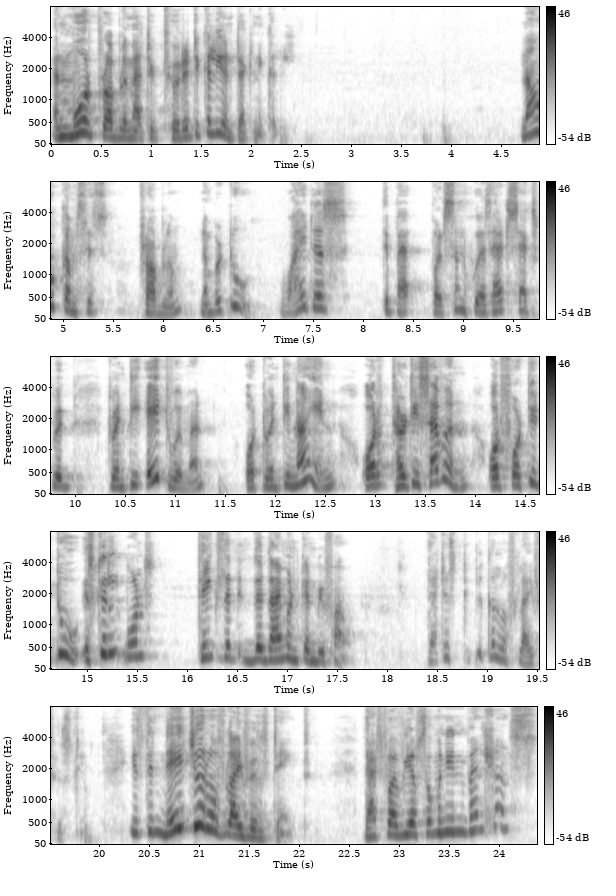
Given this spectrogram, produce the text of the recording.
and more problematic theoretically and technically. Now comes this problem number two. Why does the pa- person who has had sex with 28 women, or 29, or 37, or 42 still wants, thinks that the diamond can be found? That is typical of life instinct. It's the nature of life instinct. That's why we have so many inventions.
